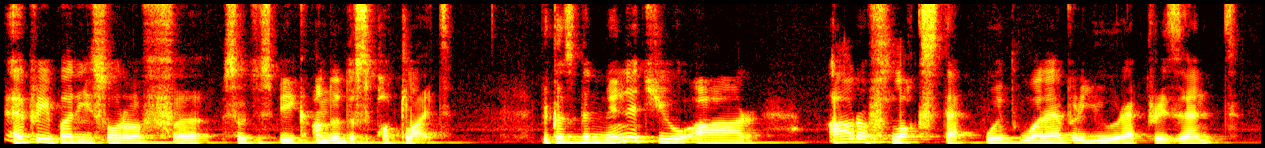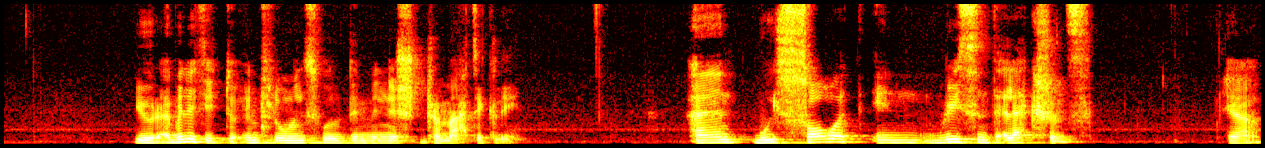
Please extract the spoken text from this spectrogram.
everybody sort of, uh, so to speak, under the spotlight. Because the minute you are out of lockstep with whatever you represent, your ability to influence will diminish dramatically. And we saw it in recent elections. Yeah.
